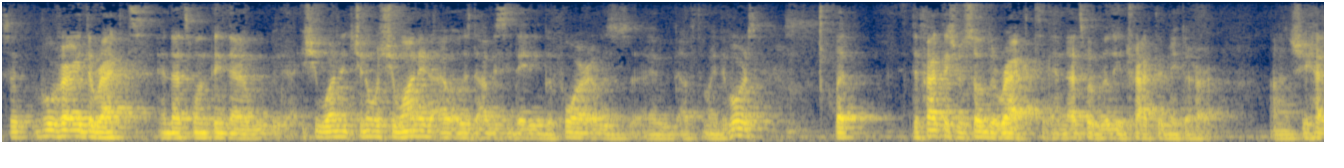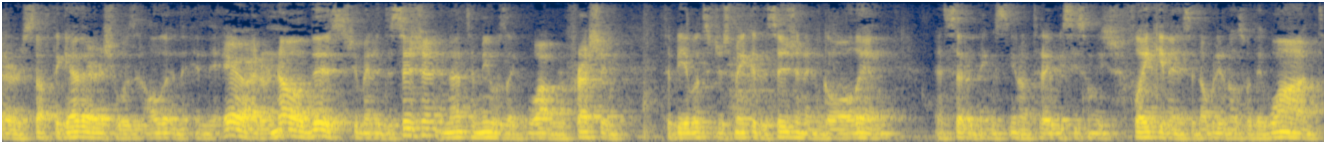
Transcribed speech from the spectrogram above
So we're very direct, and that's one thing that I, she wanted. You know what she wanted? I was obviously dating before. It was uh, after my divorce, but the fact that she was so direct, and that's what really attracted me to her. Uh, she had her stuff together. She wasn't all in the, in the air. I don't know this. She made a decision, and that to me was like wow, refreshing to be able to just make a decision and go all in instead of being, you know, today we see so much flakiness and nobody knows what they want,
